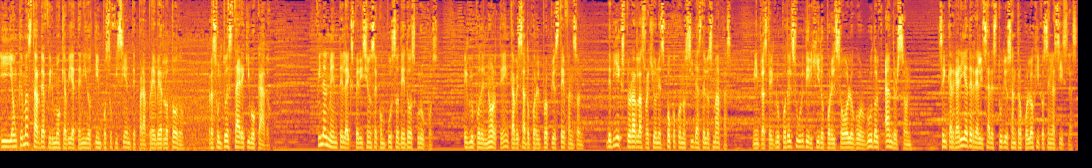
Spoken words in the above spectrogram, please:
Y aunque más tarde afirmó que había tenido tiempo suficiente para preverlo todo, resultó estar equivocado. Finalmente, la expedición se compuso de dos grupos, el grupo del norte, encabezado por el propio Stephenson, debía explorar las regiones poco conocidas de los mapas, mientras que el grupo del sur, dirigido por el zoólogo Rudolf Anderson, se encargaría de realizar estudios antropológicos en las islas.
